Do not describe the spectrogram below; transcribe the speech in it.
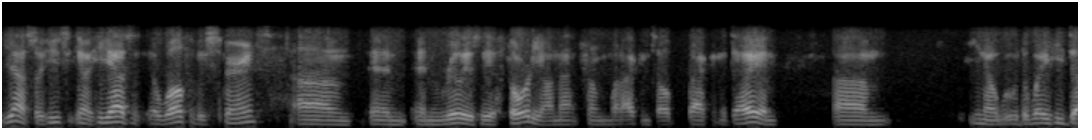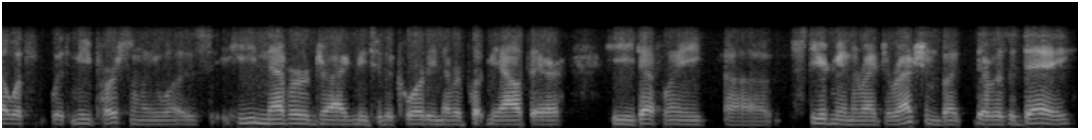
yeah, so he's you know he has a wealth of experience um, and and really is the authority on that from what I can tell back in the day. And um, you know the way he dealt with with me personally was he never dragged me to the court he never put me out there he definitely uh steered me in the right direction but there was a day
